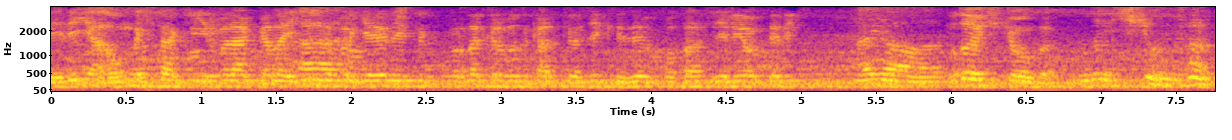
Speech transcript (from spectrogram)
dedin ya 15 dakika 20 dakikada 2-0 geri düştük. Burada kırmızı kart görecek bize bir potansiyeli yok dedik. Hay ya. Bu da 3-2 oldu. Bu da 3 oldu.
